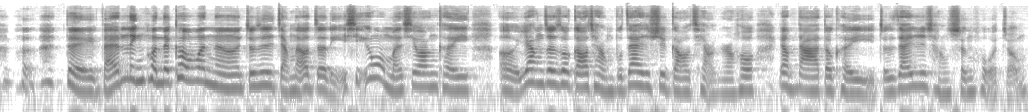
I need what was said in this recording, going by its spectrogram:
对，反正灵魂的课问呢，就是讲到这里，因为我们希望可以，呃，让这座高墙不再是高墙，然后让大家都可以，就是在日常生活中。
